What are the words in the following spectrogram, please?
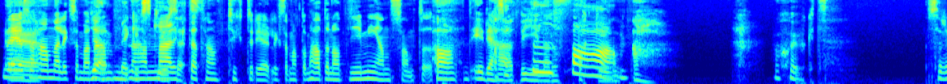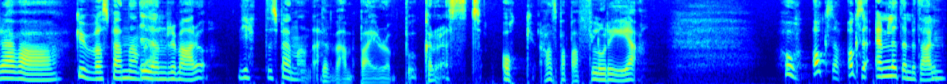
Nej, eh, så han har liksom, när, han, när han märkte att han tyckte det, liksom, att de hade något gemensamt typ. Ja, det är det här Alltså, att vi gillar att fucking... Ah. Vad sjukt. Så det där var Gud vad spännande. Ian Romaro, Jättespännande. The Vampire of Bucharest. Och hans pappa Florea. Oh, också, också en liten detalj. Mm.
